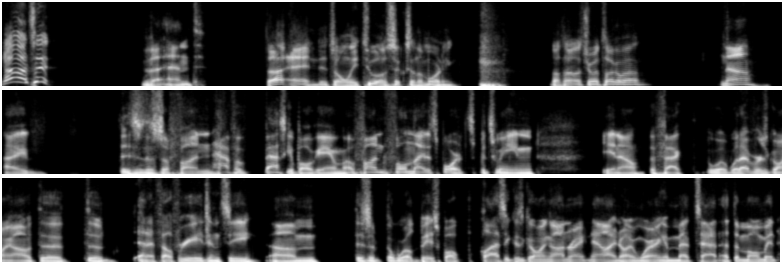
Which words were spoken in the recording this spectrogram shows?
No, that's it. The end. The end. It's only 206 in the morning. Nothing else you want to talk about? No, I this is, this is a fun half of basketball game, a fun full night of sports between, you know, the fact wh- whatever's going on with the the NFL free agency. Um, there's a the World Baseball Classic is going on right now. I know I'm wearing a Mets hat at the moment.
